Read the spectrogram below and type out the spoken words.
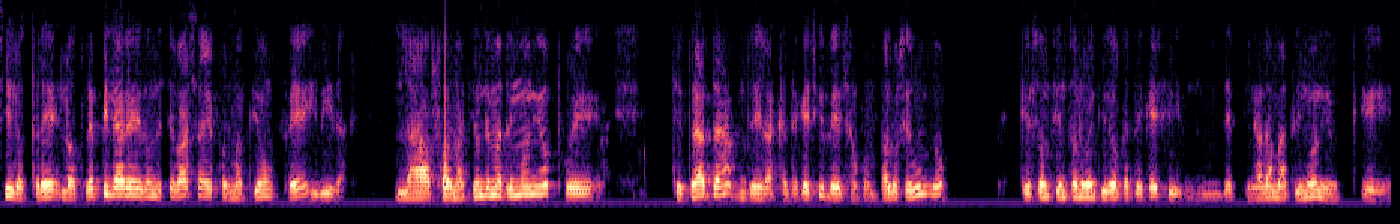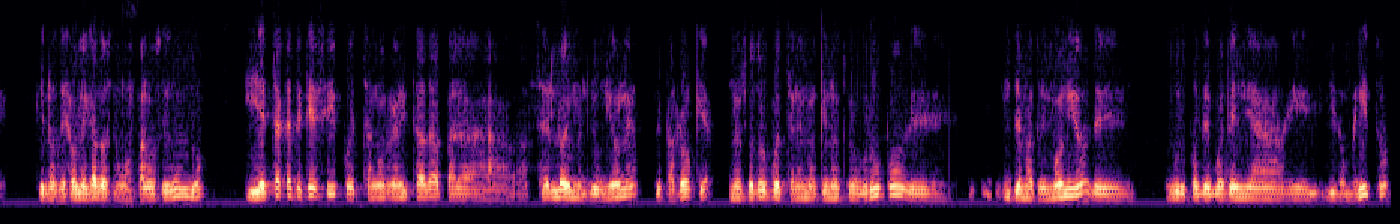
Sí, los tres los tres pilares donde se basa es formación, fe y vida. La formación de matrimonio, pues se trata de las catequesis de San Juan Pablo II que son 192 catequesis destinadas a matrimonio que, nos dejó legado San Juan Pablo II. Y estas catequesis pues están organizadas para hacerlo en reuniones de parroquia. Nosotros pues tenemos aquí nuestro grupo de, de matrimonio, de grupos de Guadeña y, Don Benito,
